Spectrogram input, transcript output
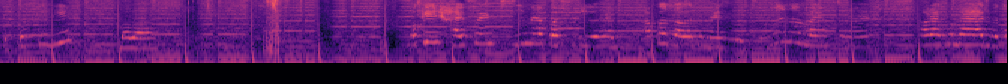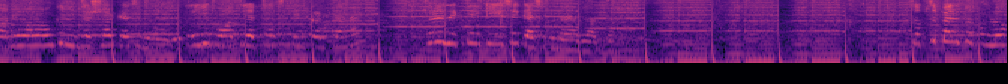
तब तक के लिए बाय ओके हाय फ्रेंड्स ये मेरा फ़र्स्ट वीडियो है। आपका स्वागत है मेरे मयंक और आपको मैं आज बताने वाला हूँ कि निंजा स्टार कैसे बनाया जाता है। ये बहुत ही अच्छा स्क्रीन करता है। चलिए देखते हैं कि इसे कैसे बनाया जाता है? सबसे पहले तो हम लोग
